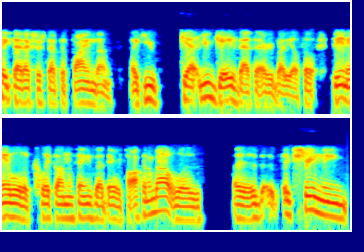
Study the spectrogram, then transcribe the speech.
take that extra step to find them, like you get you gave that to everybody else. So being able to click on the things that they were talking about was uh, extremely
